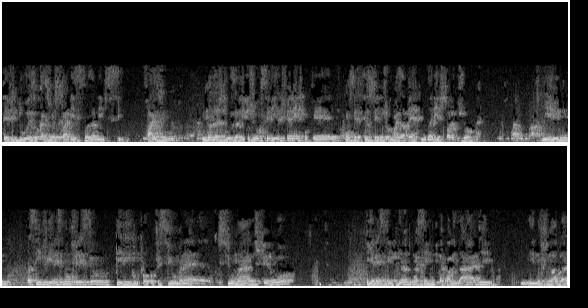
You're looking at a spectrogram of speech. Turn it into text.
Teve duas ocasiões claríssimas ali que se faz um, uma das duas ali o jogo seria diferente, porque com certeza seria um jogo mais aberto, mudaria a história do jogo, né? E assim, o Figueirense não ofereceu perigo pro Criciúma, né? O Criciúma esperou, o Figueirense tentando, mas sem muita qualidade, e no final da,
